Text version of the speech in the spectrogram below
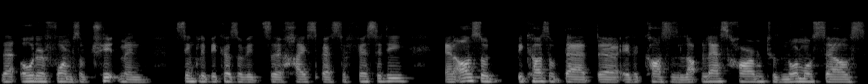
than older forms of treatment simply because of its uh, high specificity. And also because of that, uh, it causes a lot less harm to normal cells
